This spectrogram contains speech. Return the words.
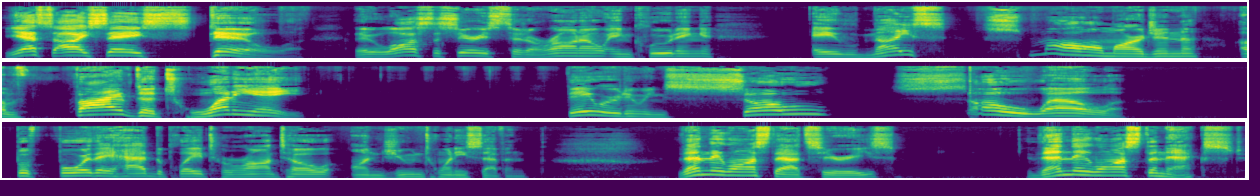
Yes, I say still. They lost the series to Toronto, including a nice small margin of 5 to 28. They were doing so, so well before they had to play Toronto on June 27th. Then they lost that series. Then they lost the next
